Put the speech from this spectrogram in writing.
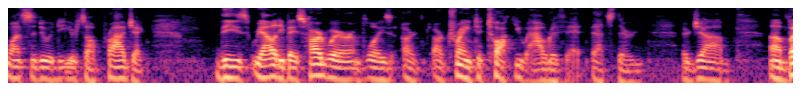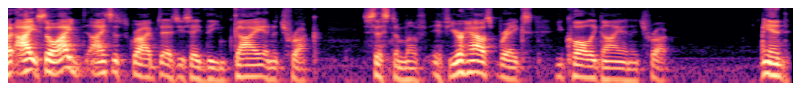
wants to do a do-it-yourself project, these reality-based hardware employees are, are trained to talk you out of it. That's their their job. Um, but I so I I subscribe to, as you say, the guy in a truck system of if your house breaks, you call a guy in a truck. And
